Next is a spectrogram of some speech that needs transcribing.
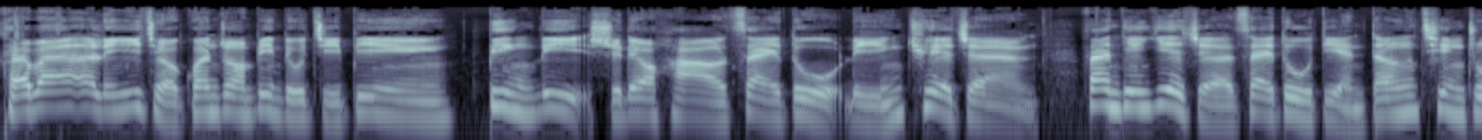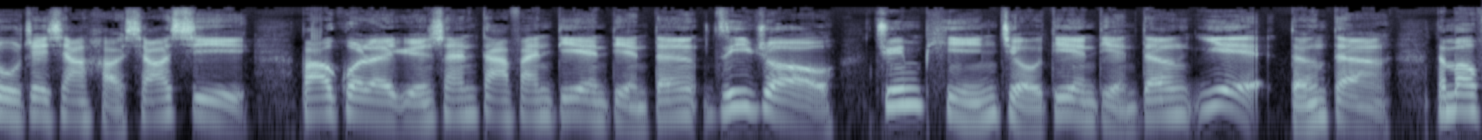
台湾二零一九冠状病毒疾病病例十六号再度零确诊，饭店业者再度点灯庆祝这项好消息，包括了圆山大饭店点灯 Zero、君品酒店点灯夜等等。那么。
